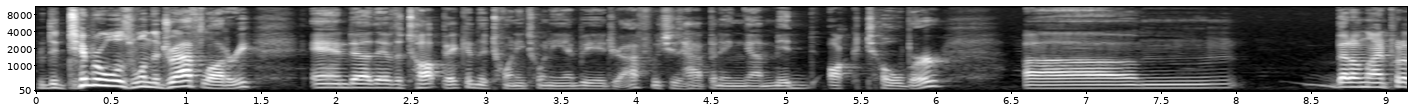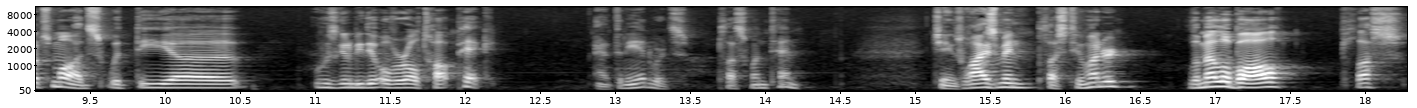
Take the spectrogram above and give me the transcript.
the Timberwolves won the draft lottery, and uh, they have the top pick in the 2020 NBA draft, which is happening uh, mid October. Um, BetOnline put up some odds with the uh, who's going to be the overall top pick. Anthony Edwards, plus 110. James Wiseman, plus 200. LaMelo Ball, plus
